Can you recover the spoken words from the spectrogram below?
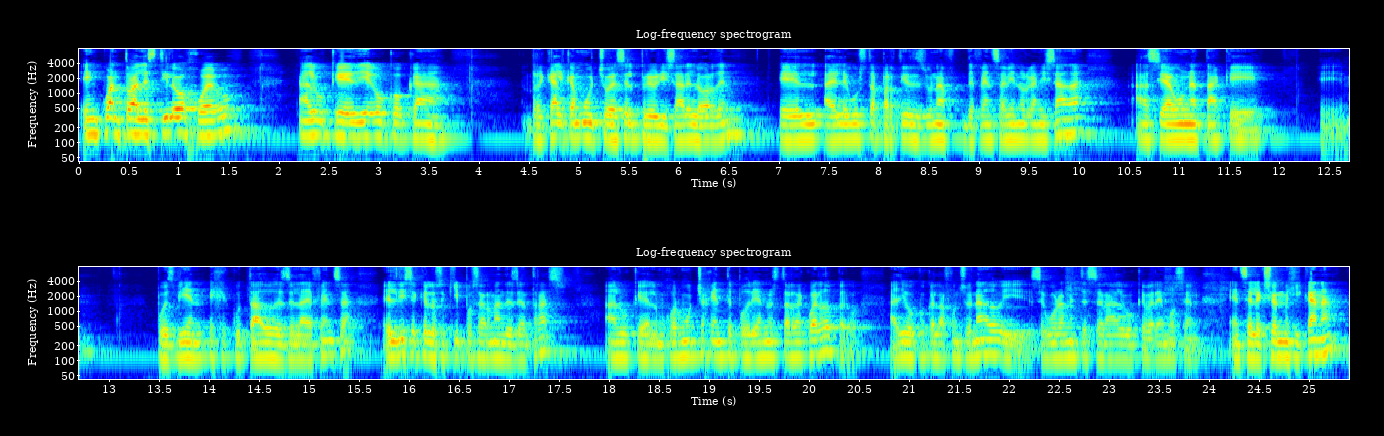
En cuanto al estilo de juego, algo que Diego Coca recalca mucho es el priorizar el orden. Él, a él le gusta partir desde una defensa bien organizada hacia un ataque eh, pues bien ejecutado desde la defensa. Él dice que los equipos arman desde atrás algo que a lo mejor mucha gente podría no estar de acuerdo, pero a Diego Coca le ha funcionado y seguramente será algo que veremos en, selección mexicana.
